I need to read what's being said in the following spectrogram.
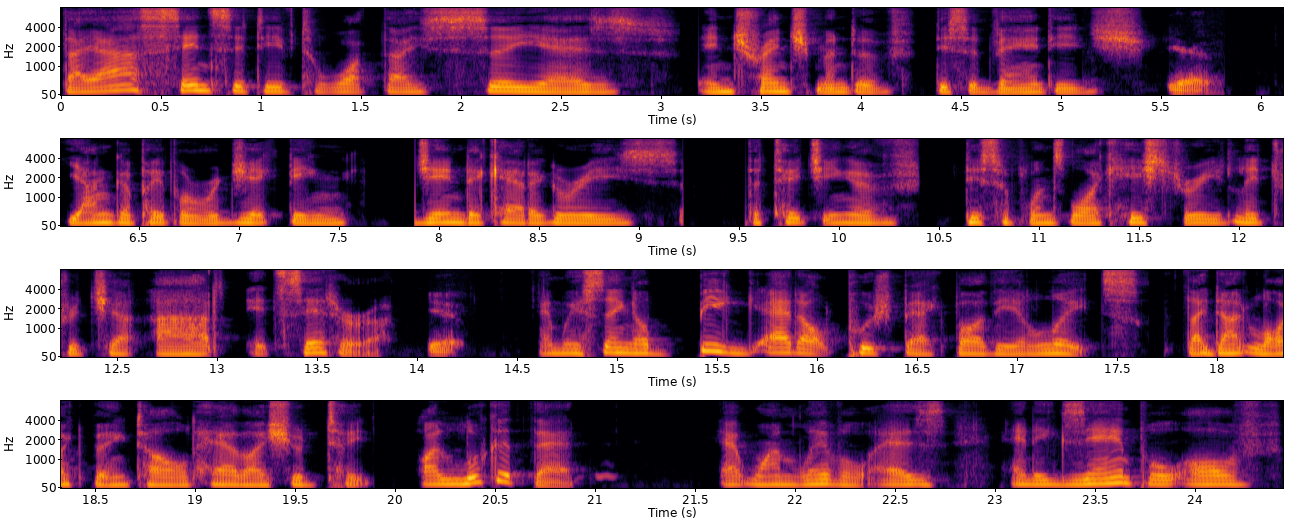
they are sensitive to what they see as entrenchment of disadvantage. Yeah. Younger people rejecting gender categories, the teaching of disciplines like history, literature, art, etc. Yeah. And we're seeing a big adult pushback by the elites. They don't like being told how they should teach. I look at that at one level as an example of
